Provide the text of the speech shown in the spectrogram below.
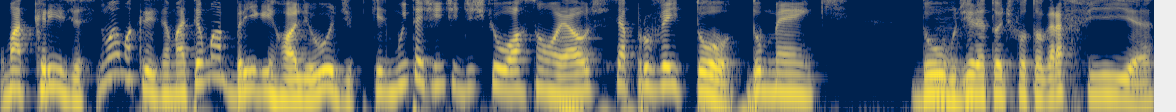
uma crise, assim, não é uma crise, né, mas tem uma briga em Hollywood, porque muita gente diz que o Orson Welles se aproveitou do Mank, do hum. diretor de fotografia,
